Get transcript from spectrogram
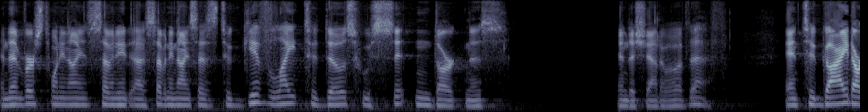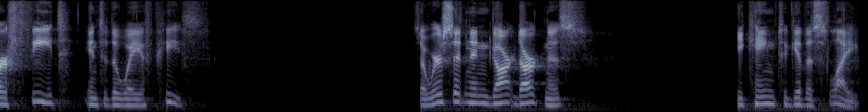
And then verse 29, 70, uh, 79 says, To give light to those who sit in darkness in the shadow of death, and to guide our feet into the way of peace. So we're sitting in darkness. He came to give us light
